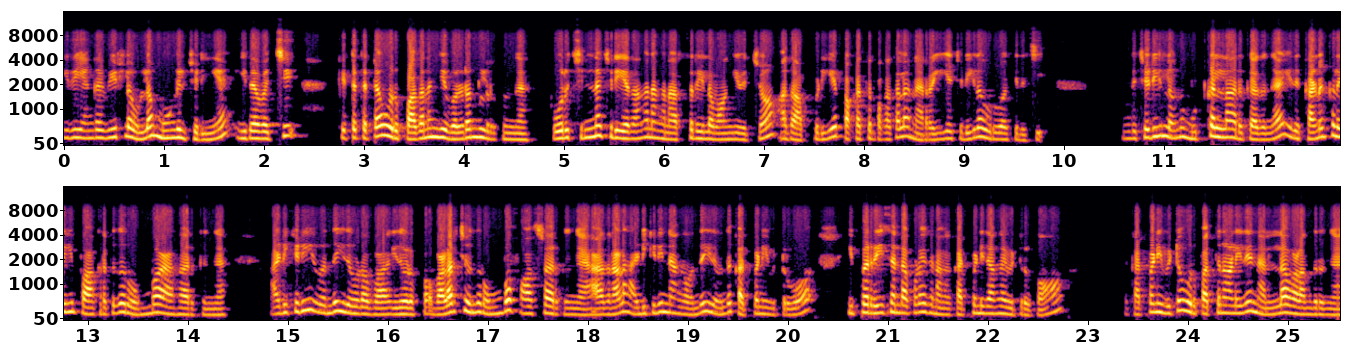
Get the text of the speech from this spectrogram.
இது எங்கள் வீட்டில் உள்ள மூங்கில் செடிங்க. இதை வச்சு கிட்டத்தட்ட ஒரு 15 வருடங்கள் இருக்குங்க. ஒரு சின்ன செடியை தாங்க நாங்கள் நர்சரியில் வாங்கி வச்சோம். அது அப்படியே பக்கத்து பக்கத்தில் நிறைய செடிகளை உருவாக்கிடுச்சு இந்த செடியில் வந்து முட்கள்லாம் இருக்காதுங்க. இது கணுக்களையும் பார்க்கறதுக்கு ரொம்ப அழகாக இருக்குங்க. அடிக்கடி வந்து இதோட வ இதோட வளர்ச்சி வந்து ரொம்ப ஃபாஸ்ட்டாக இருக்குங்க. அதனால் அடிக்கடி நாங்கள் வந்து இதை வந்து கட் பண்ணி விட்டுருவோம். இப்போ ரீசெண்டாக கூட இதை நாங்கள் கட் பண்ணி தாங்க விட்டுருக்கோம். கட் பண்ணி விட்டு ஒரு 10 நாளிலே நல்லா வளர்ந்துருங்க.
